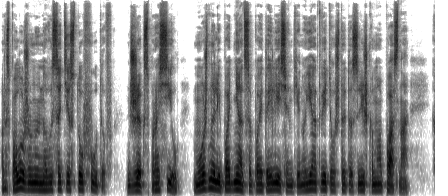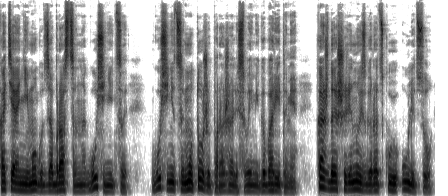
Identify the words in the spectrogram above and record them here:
расположенную на высоте 100 футов. Джек спросил, можно ли подняться по этой лесенке, но я ответил, что это слишком опасно. Хотя они могут забраться на гусеницы – Гусеницы Мо тоже поражали своими габаритами, каждая шириной с городскую улицу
